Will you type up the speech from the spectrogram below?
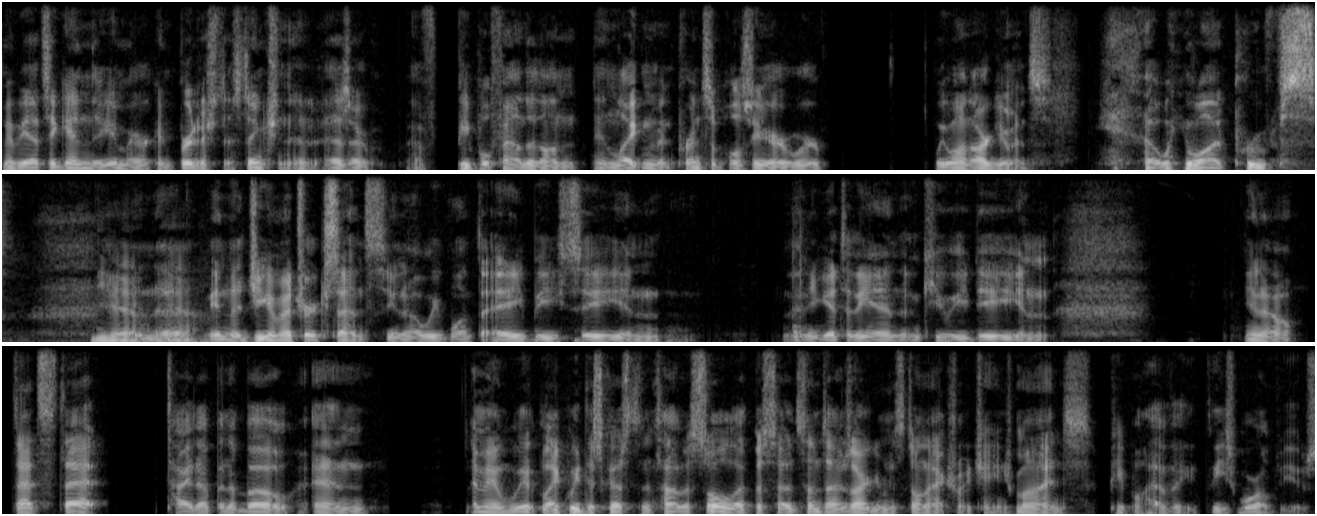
maybe that's again the American British distinction as a of people founded on Enlightenment principles. Here, where we want arguments, we want proofs yeah in the yeah in the geometric sense. You know, we want the A, B, C, and then you get to the end and QED, and you know that's that tied up in a bow. And I mean, we, like we discussed in the Thomas Sowell episode, sometimes arguments don't actually change minds. People have a, these worldviews,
